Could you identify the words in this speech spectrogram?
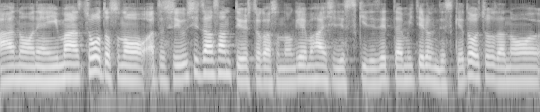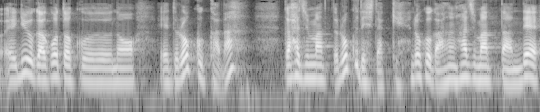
あのね、今、ちょうどその、私、牛沢さんっていう人がそのゲーム配信で好きで絶対見てるんですけど、ちょうどあの、え龍が如くの、えっ、と、6かな？が始まった、6でしたっけ ?6 が始まったんで、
